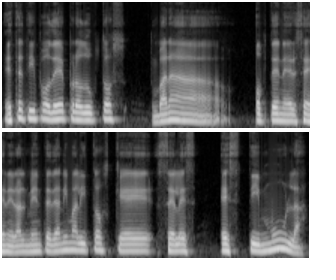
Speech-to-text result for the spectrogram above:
Este tipo de productos van a obtenerse generalmente de animalitos que se les estimula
